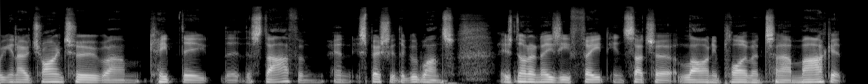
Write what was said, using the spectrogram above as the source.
you know, trying to um, keep the, the, the, staff and, and especially the good ones is not an easy feat in such a low unemployment uh, market.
